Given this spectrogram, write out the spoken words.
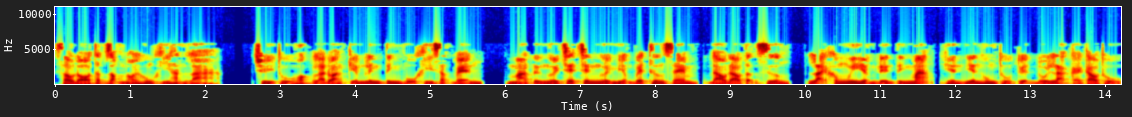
sau đó thấp giọng nói hung khí hẳn là, trùy thủ hoặc là đoạn kiếm linh tinh vũ khí sắc bén, mà từ người chết trên người miệng vết thương xem, đau đau tận xương, lại không nguy hiểm đến tính mạng, hiển nhiên hung thủ tuyệt đối là cái cao thủ,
